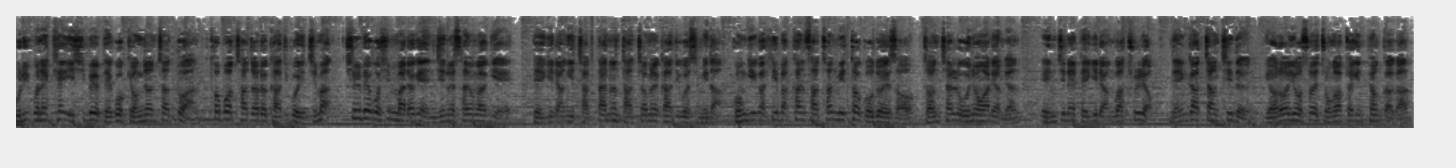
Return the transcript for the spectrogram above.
우리 군의 K21 백오 경전차 또한 터보 차저를 가지고 있지만 750마력의 엔진을 사용하기에 배기량이 작다는 단점을 가지고 있습니다. 공기가 희박한 4,000m 고도에서 전차를 운용하려면 엔진의 배기량과 출력, 냉각 장치 등 여러 요소의 종합적인 평가가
